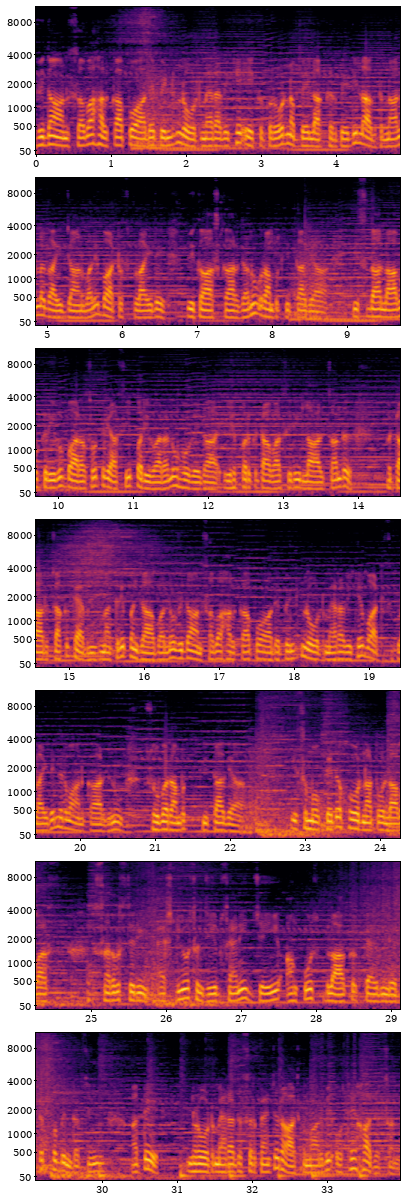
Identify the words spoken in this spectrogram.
ਵਿਧਾਨ ਸਭਾ ਹਲਕਾ ਪੁਆ ਦੇ ਪਿੰਡ ਨਰੋਟ ਵਿਖੇ 1 ਕਰੋੜ 90 ਲੱਖ ਰੁਪਏ ਦੀ ਲਾਗਤ ਨਾਲ ਲਗਾਈ ਜਾਣ ਵਾਲੀ ਵਾਟਰ ਸਪਲਾਈ ਦੇ ਵਿਕਾਸ ਕਾਰਜਾਂ ਨੂੰ ਆਰੰਭ ਕੀਤਾ ਗਿਆ। ਇਸ ਦਾ ਲਾਭ ਕਰੀਬ 1283 ਪਰਿਵਾਰਾਂ ਨੂੰ ਹੋਵੇਗਾ। ਇਹ ਪ੍ਰਗਟਾਵਾ ਸ੍ਰੀ ਲਾਲ ਚੰਦ ਬਟਾਰੂ ਚੱਕ ਕੈਬਨਿਟ ਮੰਤਰੀ ਪੰਜਾਬ ਵੱਲੋਂ ਵਿਧਾਨ ਸਭਾ ਹਲਕਾ ਪੁਆ ਦੇ ਪਿੰਡ ਨਰੋਟ ਮਹਿਰਾ ਵਿਖੇ ਵਾਟਰ ਸਪਲਾਈ ਦੇ ਨਿਰਮਾਣ ਕਾਰਜ ਨੂੰ ਸ਼ੁਭ ਆਰੰਭ ਕੀਤਾ ਗਿਆ। ਇਸ ਮੌਕੇ ਤੇ ਹੋਰਨਾਂ ਤੋਂ ਇਲਾਵਾ ਸਰਵ Shri SDO Sanjeev Saini, JE Ankush block coordinator Bhavinder Singh ਅਤੇ ਨਰੋਟ ਮਹਿਰਾ ਦੇ ਸਰਪੰਚ ਰਾਜਕੁਮਾਰ ਵੀ ਉੱਥੇ ਹਾਜ਼ਰ ਸਨ।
